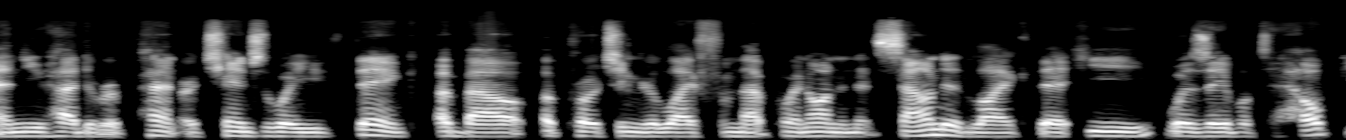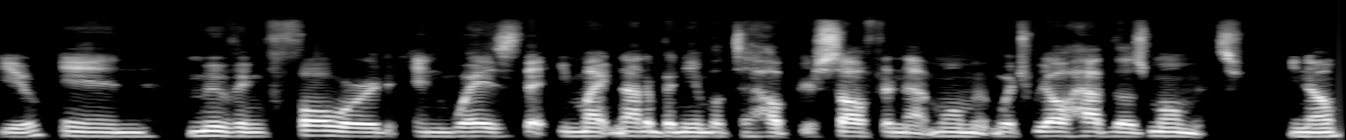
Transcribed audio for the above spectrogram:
And you had to repent or change the way you think about approaching your life from that point on. And it sounded like that He was able to help you in moving forward in ways that you might not have been able to help yourself in that moment, which we all have those moments, you know?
